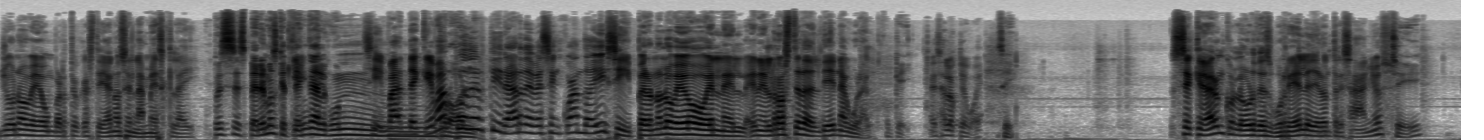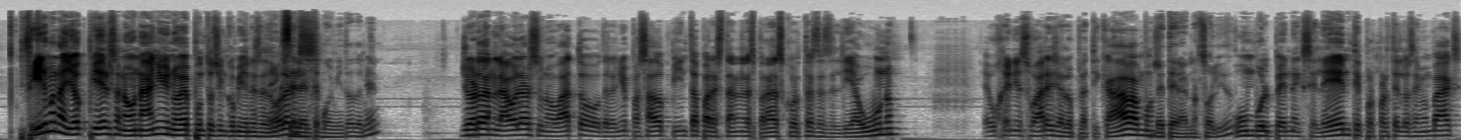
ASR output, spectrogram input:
Yo no veo a Humberto Castellanos en la mezcla ahí. Pues esperemos que tenga algún. Sí, va- de que va a poder tirar de vez en cuando ahí, sí, pero no lo veo en el, en el roster del día inaugural. Ok. Es a lo que voy. Sí. Se quedaron con Lourdes Gurriel, le dieron tres años. Sí. Firman a Jock Peterson a un año y 9.5 millones de dólares. Excelente movimiento también. Jordan Lawler, su novato del año pasado, pinta para estar en las paradas cortas desde el día 1. Eugenio Suárez, ya lo platicábamos. Veterano sólido. Un bullpen excelente por parte de los Diamondbacks.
